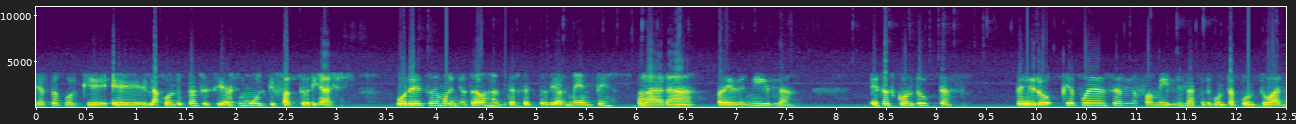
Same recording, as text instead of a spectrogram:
¿cierto? Porque eh, la conducta suicida es multifactorial. Por eso hemos venido trabajando intersectorialmente para prevenirla, estas conductas pero, ¿qué puede hacer la familia? Es la pregunta puntual.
